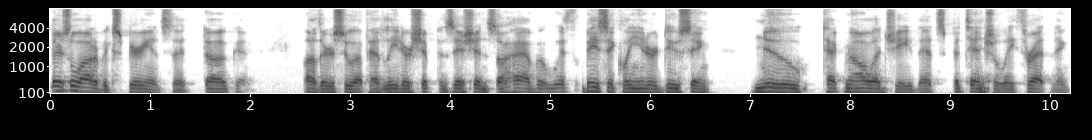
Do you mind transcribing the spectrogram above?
there's a lot of experience that Doug and others who have had leadership positions so have with basically introducing new technology that's potentially threatening.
